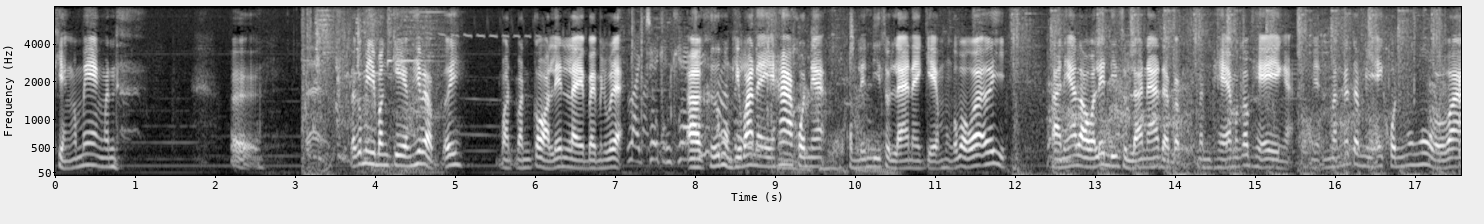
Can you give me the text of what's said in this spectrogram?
เถียงกับแม่งมัน เออ แล้วก็มีบางเกมที่แบบ เอ้ยวันวันก่อนเล่นอะไรไปไม่รู้แหละ Like taking เออ candy คือ from ผ a มคิดว่าใน baby. ห้าคนเนี้ย ผมเล่นดีสุดแล้วในเกม ผมก็บอกว่า เอ้ยอันเนี้ยเราเล่นดีสุดแล้วนะ แต่แบบมันแพ้มันก็แพ้เองอะ่ะเนี่ยมันก็จะมีไอ้คนโง่ๆแบบว่า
